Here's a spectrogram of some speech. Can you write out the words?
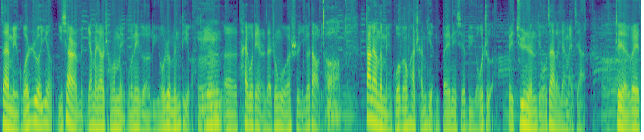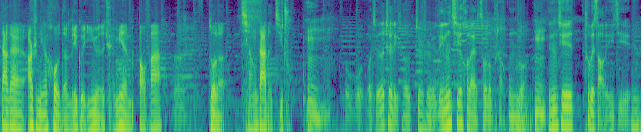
在美国热映，一下牙买加就成了美国那个旅游热门地了，就跟嗯。呃泰国电影在中国是一个道理。大量的美国文化产品被那些旅游者、被军人留在了牙买加，啊这也为大概二十年后的雷鬼音乐的全面爆发嗯。做了强大的基础。嗯我我我觉得这里头就是零零七后来也做了不少工作。嗯零零七特别早的一集，嗯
